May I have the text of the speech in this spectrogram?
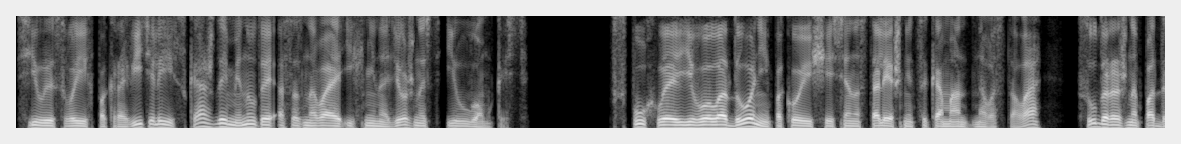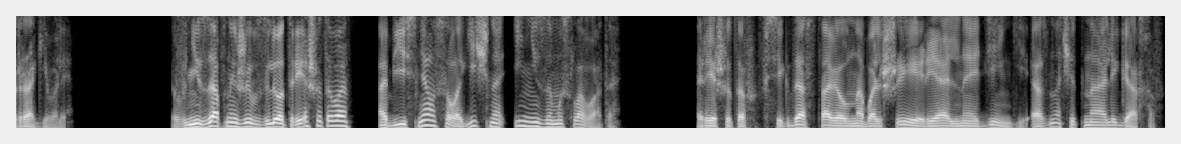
силы своих покровителей, с каждой минутой осознавая их ненадежность и ломкость. Вспухлые его ладони, покоящиеся на столешнице командного стола, судорожно подрагивали. Внезапный же взлет Решетова объяснялся логично и незамысловато. Решетов всегда ставил на большие реальные деньги, а значит, на олигархов.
